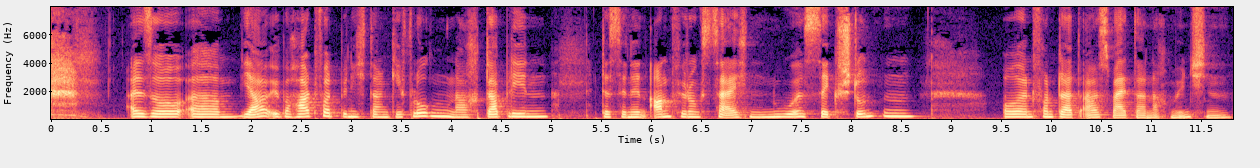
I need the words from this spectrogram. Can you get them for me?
also ähm, ja, über Hartford bin ich dann geflogen nach Dublin das sind in Anführungszeichen nur sechs Stunden und von dort aus weiter nach München.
